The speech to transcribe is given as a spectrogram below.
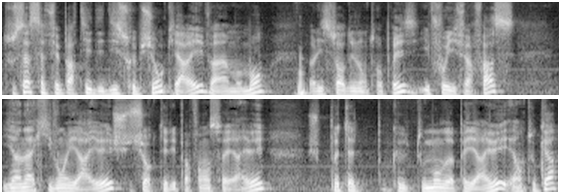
tout ça, ça fait partie des disruptions qui arrivent à un moment dans l'histoire d'une entreprise. Il faut y faire face. Il y en a qui vont y arriver. Je suis sûr que Téléperformance va y arriver. Peut-être que tout le monde ne va pas y arriver. Et en tout cas,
